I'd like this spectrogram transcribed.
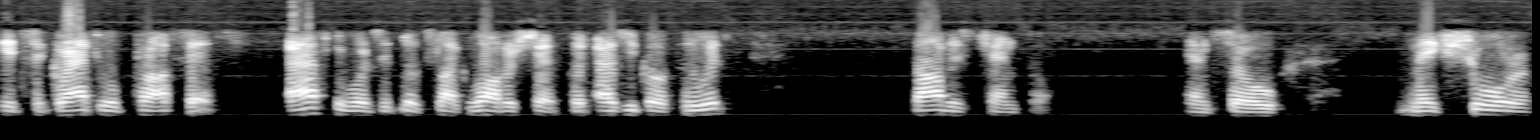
It's a gradual process. Afterwards, it looks like watershed, but as you go through it, God is gentle, and so make sure,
